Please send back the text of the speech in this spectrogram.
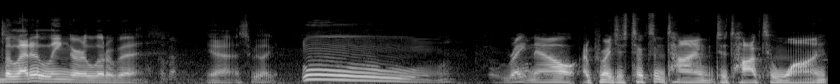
but let it linger a little bit. Okay. Yeah, so be like, ooh. Right now, I pretty much just took some time to talk to Juan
